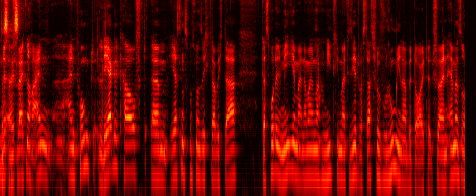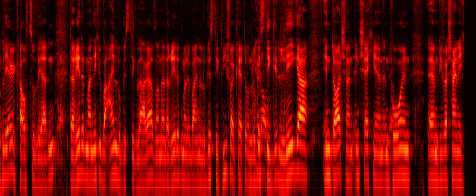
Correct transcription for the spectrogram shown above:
Das ja, heißt, vielleicht noch ein, äh, ein Punkt, leer gekauft. Ähm, erstens muss man sich, glaube ich, da das wurde in den Medien meiner Meinung nach noch nie thematisiert, was das für Volumina bedeutet, für einen Amazon leer gekauft zu werden. Ja. Da redet man nicht über ein Logistiklager, sondern da redet man über eine Logistiklieferkette und genau. Logistikleger genau. in Deutschland, in Tschechien, in ja. Polen, ähm, die wahrscheinlich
